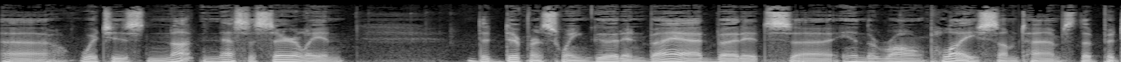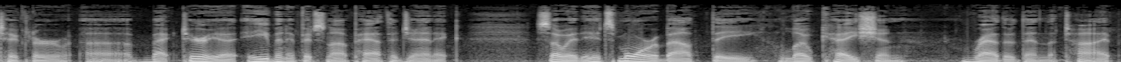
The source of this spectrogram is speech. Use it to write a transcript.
uh, which is not necessarily in the difference between good and bad, but it's uh, in the wrong place sometimes, the particular uh, bacteria, even if it's not pathogenic. So it, it's more about the location rather than the type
